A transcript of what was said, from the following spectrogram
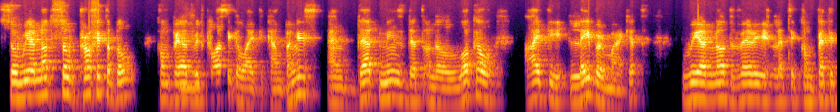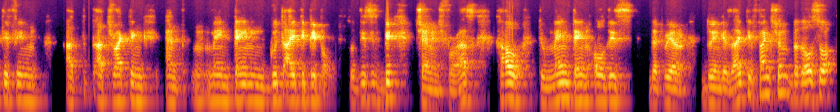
So we are not so profitable compared mm-hmm. with classical IT companies. And that means that on the local IT labor market, we are not very, let's say, competitive in at attracting and maintaining good IT people. So this is big challenge for us, how to maintain all this that we are doing as IT function, but also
